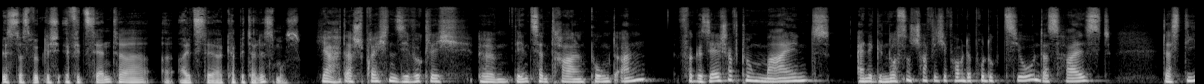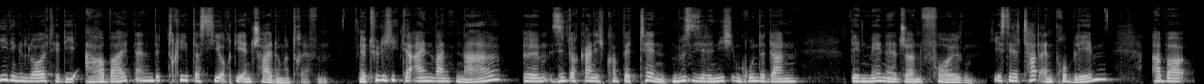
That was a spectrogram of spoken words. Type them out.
Ist das wirklich effizienter äh, als der Kapitalismus? Ja, da sprechen Sie wirklich äh, den zentralen Punkt an. Vergesellschaftung meint eine genossenschaftliche Form der Produktion. Das heißt, dass diejenigen Leute, die arbeiten in einem Betrieb, dass sie auch die Entscheidungen treffen. Natürlich liegt der Einwand nahe, äh, sind doch gar nicht kompetent. Müssen sie denn nicht im Grunde dann den Managern folgen? Hier ist in der Tat ein Problem, aber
